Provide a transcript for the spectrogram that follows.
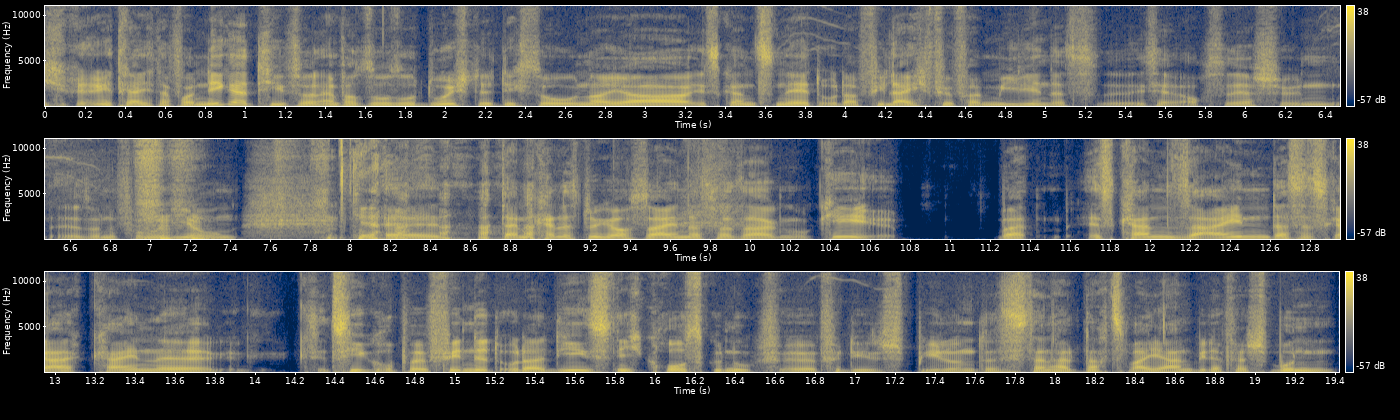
ich rede gar nicht davon negativ, sondern einfach so, so durchschnittlich, so, naja, ist ganz nett oder vielleicht für Familien, das äh, ist ja auch sehr schön, äh, so eine Formulierung. ja. äh, dann kann es durchaus sein, dass wir sagen, okay, es kann sein, dass es gar keine Zielgruppe findet oder die ist nicht groß genug äh, für dieses Spiel und das ist dann halt nach zwei Jahren wieder verschwunden.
